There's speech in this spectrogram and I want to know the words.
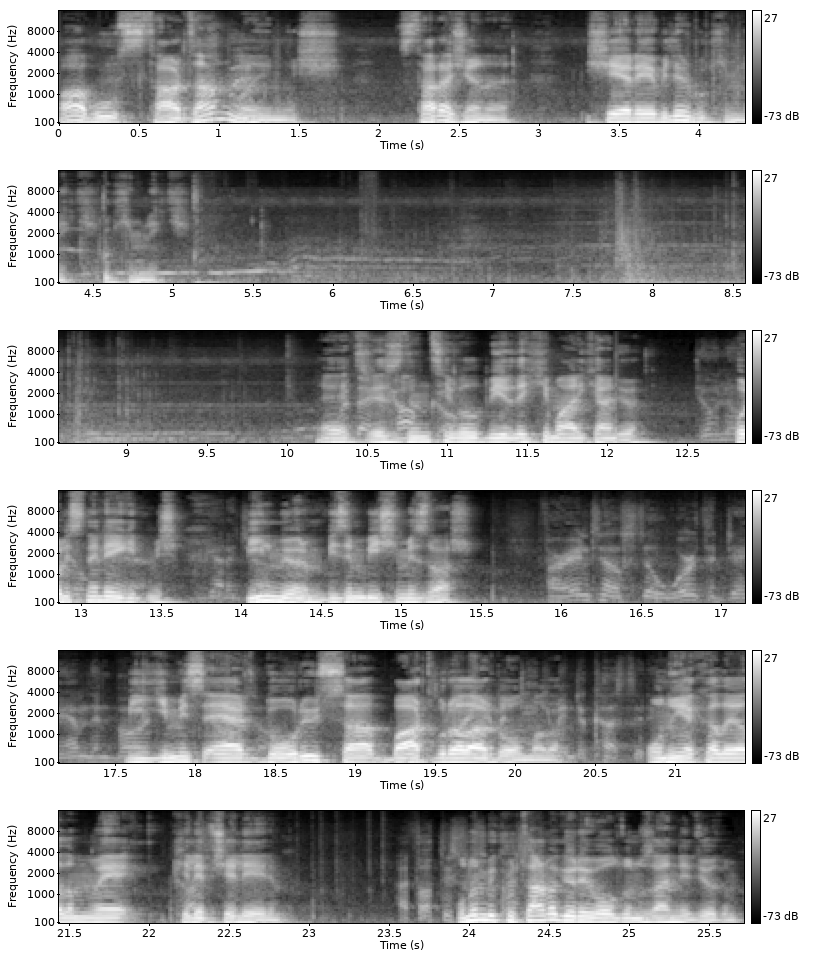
Aa bu Star'dan mıymış? Star ajanı. İşe yarayabilir bu kimlik. Bu kimlik. Evet Resident Evil 1'deki malikan diyor. Polis nereye gitmiş? Bilmiyorum bizim bir işimiz var. Bilgimiz eğer doğruysa Bart buralarda olmalı. Onu yakalayalım ve kelepçeleyelim. Bunun bir kurtarma görevi olduğunu zannediyordum.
